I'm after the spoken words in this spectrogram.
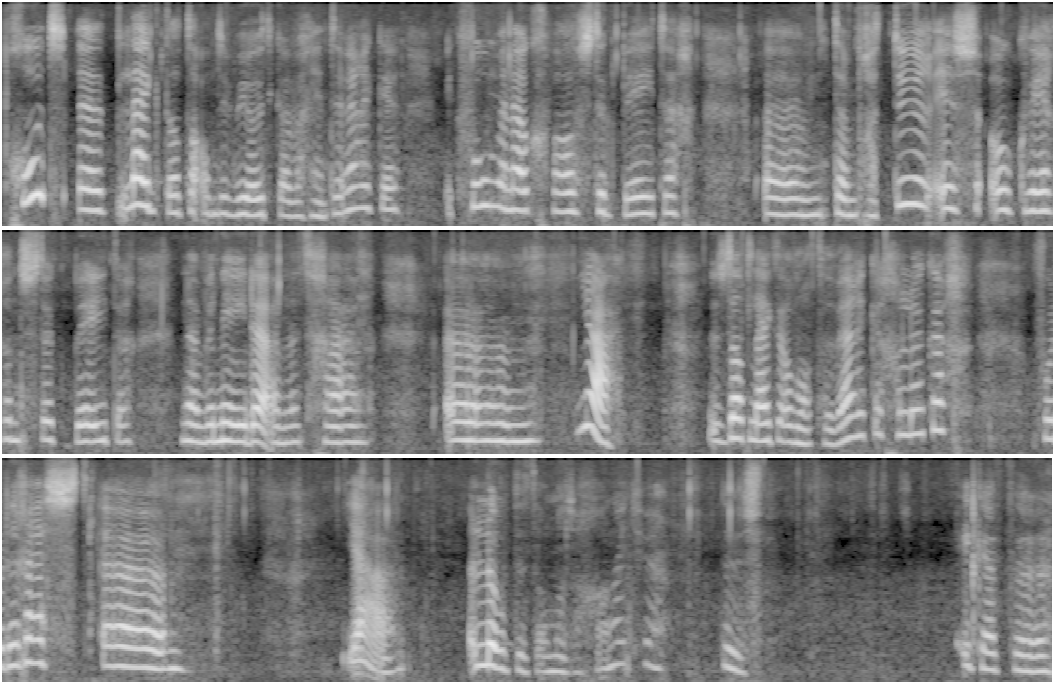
goed. Het lijkt dat de antibiotica begint te werken. Ik voel me in elk geval een stuk beter. Um, temperatuur is ook weer een stuk beter naar beneden aan het gaan. Um, ja, dus dat lijkt allemaal te werken, gelukkig. Voor de rest, uh, ja, loopt het allemaal zijn gangetje. Dus ik heb uh,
